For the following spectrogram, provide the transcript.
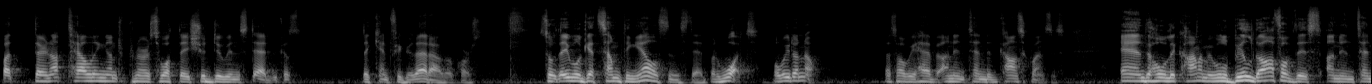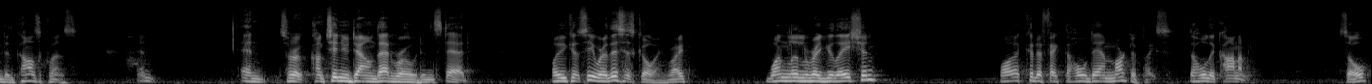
but they're not telling entrepreneurs what they should do instead because they can't figure that out, of course. So they will get something else instead. But what? Well, we don't know. That's why we have unintended consequences and the whole economy will build off of this unintended consequence and, and sort of continue down that road instead. Well, you can see where this is going, right? One little regulation, well, that could affect the whole damn marketplace, the whole economy. So,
